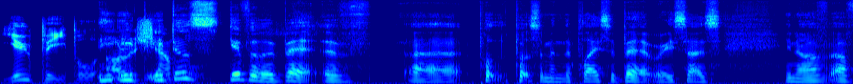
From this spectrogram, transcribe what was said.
You people he, are he, a he does give them a bit of, uh, put, puts them in the place a bit where he says, you know, I've, I've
